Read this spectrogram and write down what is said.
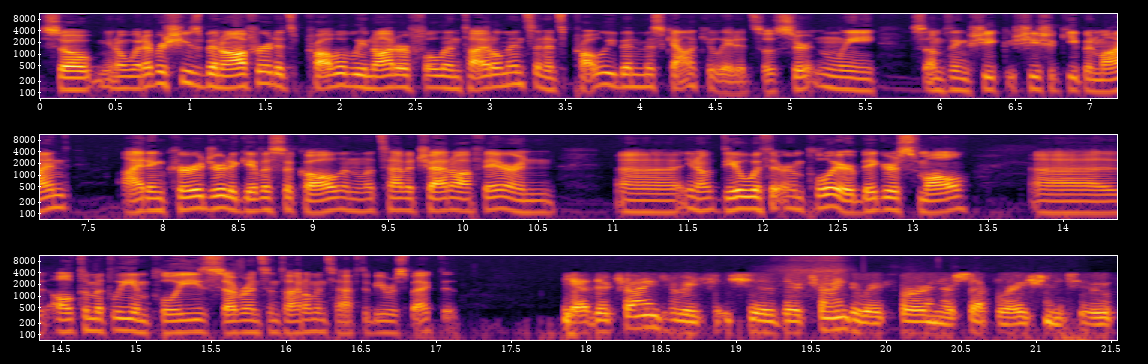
So, you know, whatever she's been offered, it's probably not her full entitlements and it's probably been miscalculated. So, certainly something she, she should keep in mind. I'd encourage her to give us a call and let's have a chat off air and, uh, you know, deal with her employer, big or small. Uh, ultimately, employees' severance entitlements have to be respected. Yeah, they're trying to re- they're trying to refer in their separation to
